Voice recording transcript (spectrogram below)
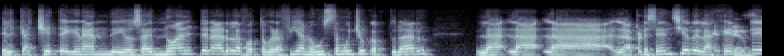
el cachete grande, o sea, no alterar la fotografía. Me gusta mucho capturar la, la, la, presencia de la gente,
